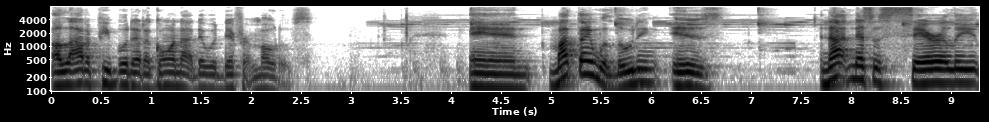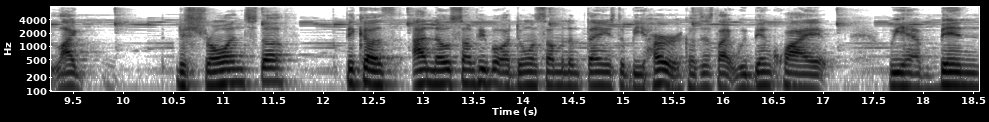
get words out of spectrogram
a lot of people that are going out there with different motives. And my thing with looting is not necessarily like destroying stuff because I know some people are doing some of them things to be heard because it's like we've been quiet, we have been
